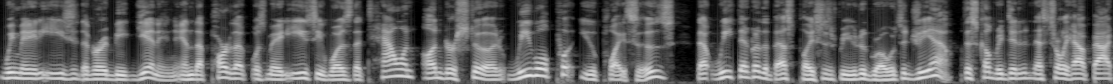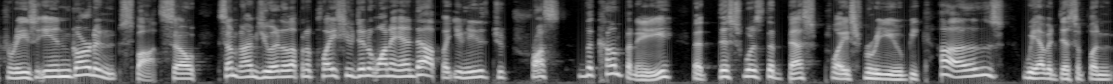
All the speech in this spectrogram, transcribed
we made easy at the very beginning. And the part of that was made easy was the talent understood we will put you places that we think are the best places for you to grow as a GM. This company didn't necessarily have factories in garden spots. So sometimes you ended up in a place you didn't want to end up, but you needed to trust the company that this was the best place for you because we have a disciplined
